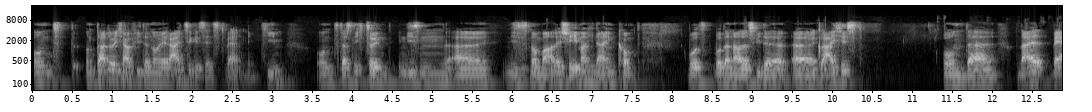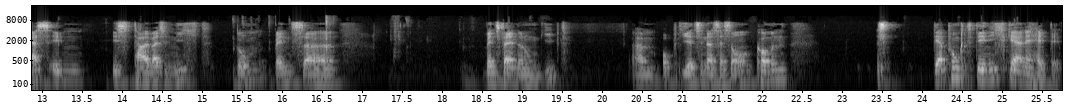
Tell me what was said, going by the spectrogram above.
und, und dadurch auch wieder neue Reize gesetzt werden im Team und das nicht so in, in, diesen, äh, in dieses normale Schema hineinkommt, wo, wo dann alles wieder äh, gleich ist. Und äh, daher wäre es eben, ist teilweise nicht dumm, wenn es äh, Veränderungen gibt ähm, ob die jetzt in der Saison kommen. Der Punkt, den ich gerne hätte,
